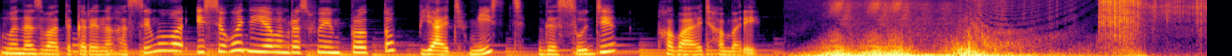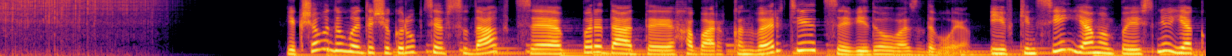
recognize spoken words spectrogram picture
Мене звати Карина Гасимова, і сьогодні я вам розповім про топ-5 місць, де судді ховають хабарі. Якщо ви думаєте, що корупція в судах це передати хабар в конверті, це відео вас здивує. І в кінці я вам поясню, як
